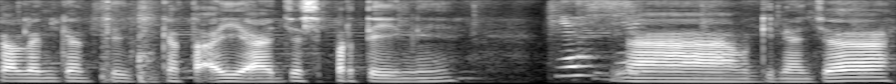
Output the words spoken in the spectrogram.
kalian ganti kata ayah aja seperti ini. Nah begini aja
